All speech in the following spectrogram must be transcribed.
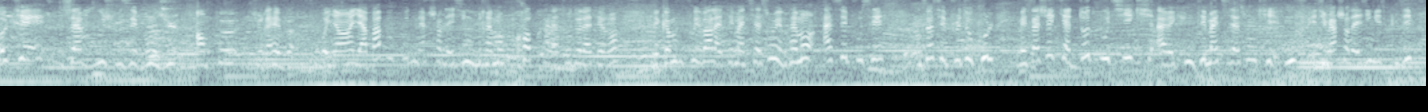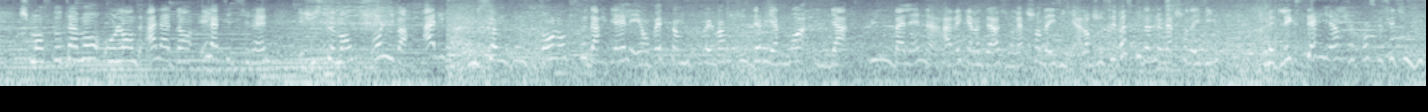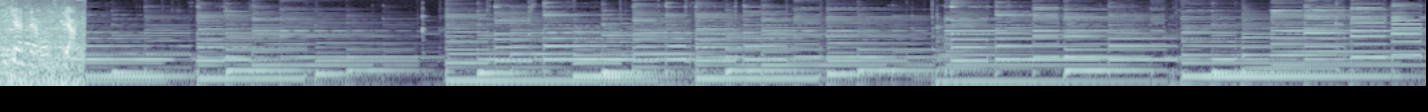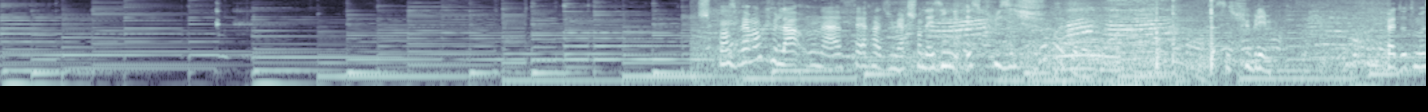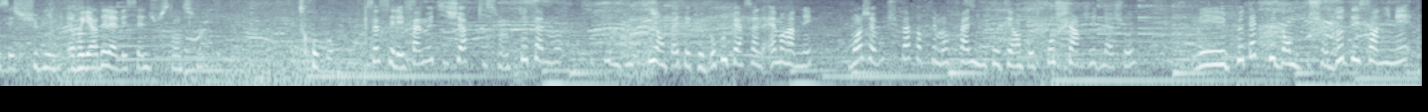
Ok, j'avoue, je vous ai vendu un peu du rêve pour rien. Il n'y a pas beaucoup de merchandising vraiment propre à la Tour de la Terreur. Mais comme vous pouvez voir, la thématisation est vraiment assez poussée. Donc ça, c'est plutôt cool. Mais sachez qu'il y a d'autres boutiques avec une thématisation qui est ouf et du merchandising exclusif. Je pense notamment au Land Aladdin et la Petite Sirène. Et justement, on y va. Allez, nous sommes donc dans l'entre d'Ariel. Et en fait, comme vous pouvez le voir juste derrière moi, il y a une baleine avec à l'intérieur du merchandising. Alors, je sais pas ce que donne le merchandising, mais de l'extérieur, je pense que c'est une boutique à faire en tout cas. Je pense vraiment que là, on a affaire à du merchandising exclusif. C'est sublime. Pas d'autre mot, c'est sublime. Et regardez la vaisselle juste en dessous. Trop beau. Ça, c'est les fameux t-shirts qui sont totalement ici en fait et que beaucoup de personnes aiment ramener. Moi, j'avoue que je suis pas forcément fan du côté un peu trop chargé de la chose. Mais peut-être que sur d'autres dessins animés,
